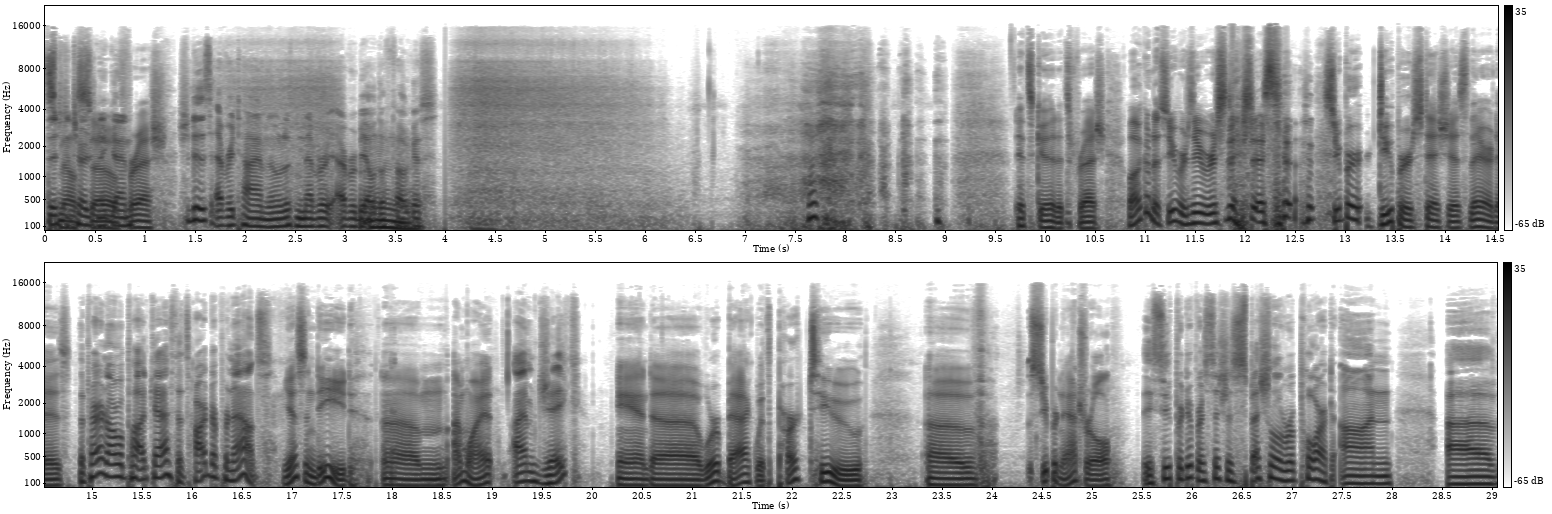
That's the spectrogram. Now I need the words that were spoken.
It Dish smells detergent so again. fresh. Should do this every time, then we'll just never ever be able to Mm. focus. It's good. It's fresh. Welcome to Super Superstitious. Super Duper Stitious. There it is. The paranormal podcast that's hard to pronounce. Yes, indeed. Um, I'm Wyatt, I'm Jake. and uh, we're back with part two of Supernatural. The super duper stitious special report on uh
